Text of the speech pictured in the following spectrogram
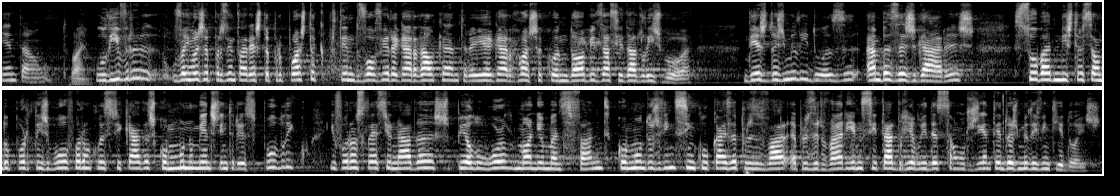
Então, o LIVRE vem hoje apresentar esta proposta que pretende devolver a Gar de Alcântara e a Gar Rocha Condóbidos à cidade de Lisboa. Desde 2012, ambas as gares, sob a administração do Porto de Lisboa, foram classificadas como monumentos de interesse público e foram selecionadas pelo World Monuments Fund como um dos 25 locais a preservar, a preservar e a necessitar de reabilitação urgente em 2022.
